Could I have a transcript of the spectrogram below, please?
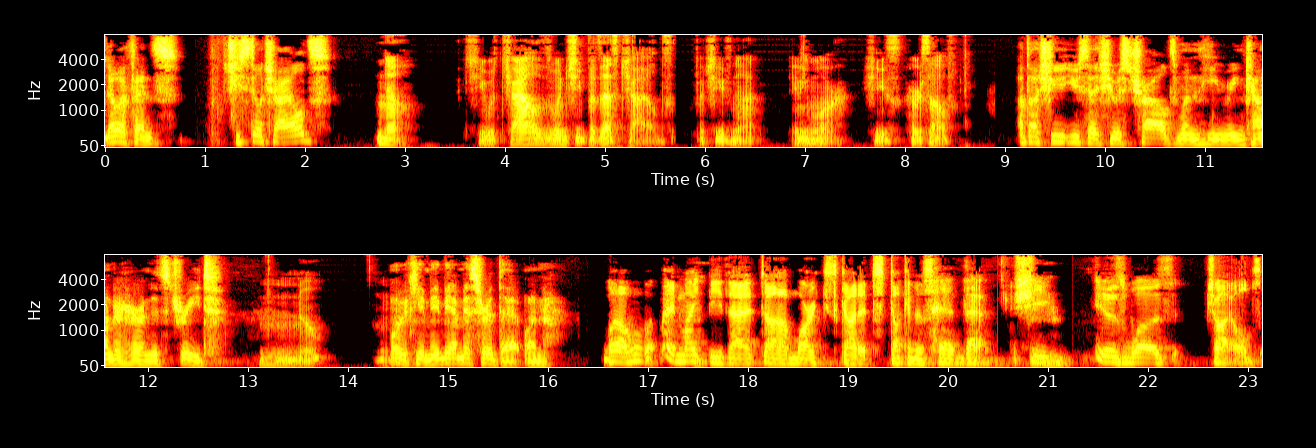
No offense. She's still Childs. No. She was Childs when she possessed Childs, but she's not anymore. She's herself. I thought she. You said she was Childs when he encountered her in the street. No. Okay, maybe I misheard that one. Well, it might be that uh, Mark's got it stuck in his head that she is was Childs.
